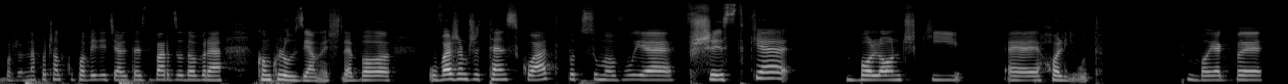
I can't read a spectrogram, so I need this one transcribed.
Boże, na początku powiedzieć, ale to jest bardzo dobra konkluzja, myślę, bo uważam, że ten skład podsumowuje wszystkie bolączki e, Hollywood. Bo jakby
